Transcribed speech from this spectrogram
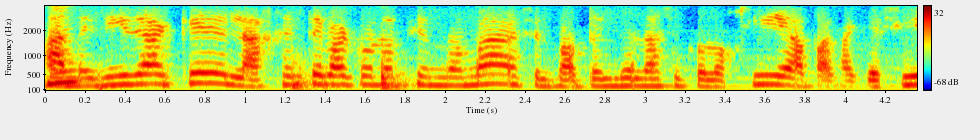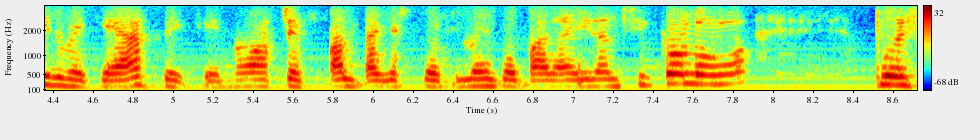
A medida que la gente va conociendo más el papel de la psicología, para qué sirve, qué hace, que no hace falta que estés loco para ir al psicólogo, pues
